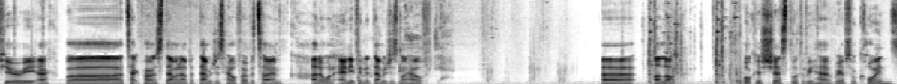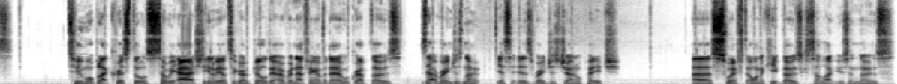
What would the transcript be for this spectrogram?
Fury, Akbar, attack power and stamina, but damages health over time. I don't want anything that damages my health. Uh, unlock. Orcish chest. What do we have? We have some coins. Two more black crystals. So we are actually going to be able to go build it over in that thing over there. We'll grab those. Is that a ranger's note? Yes, it is. Ranger's journal page. Uh, Swift. I want to keep those because I like using those.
